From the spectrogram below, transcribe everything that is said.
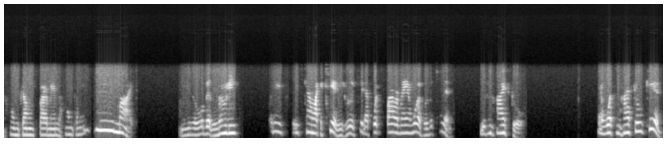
The Homecoming Spider-Man, the Homecoming, he might. I mean, he's a little bit loony, but he's he's kind of like a kid. He's really a kid. That's what Spider-Man was, was a kid. He was in high school. And what's in high school? Kids,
